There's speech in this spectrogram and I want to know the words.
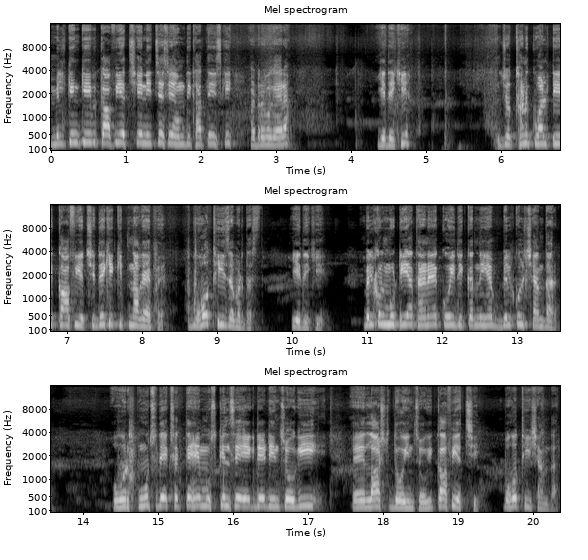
मिल्किंग की भी काफ़ी अच्छी है। नीचे से हम दिखाते हैं इसकी अडर वगैरह। ये देखिए जो थन क्वालिटी है काफ़ी अच्छी। देखिए कितना गैप है। बहुत ही ज़बरदस्त। ये देखिए। बिल्कुल मुठिया थन है, कोई दिक्कत नहीं है, बिल्कुल शानदार। और पूँछ देख सकते हैं, मुश्किल से एक डेढ़ इंच होगी लास्ट दो इंच होगी, काफ़ी अच्छी, बहुत ही शानदार।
